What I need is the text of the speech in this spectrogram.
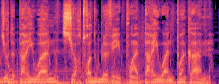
Radio de Paris One sur www.parisone.com.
